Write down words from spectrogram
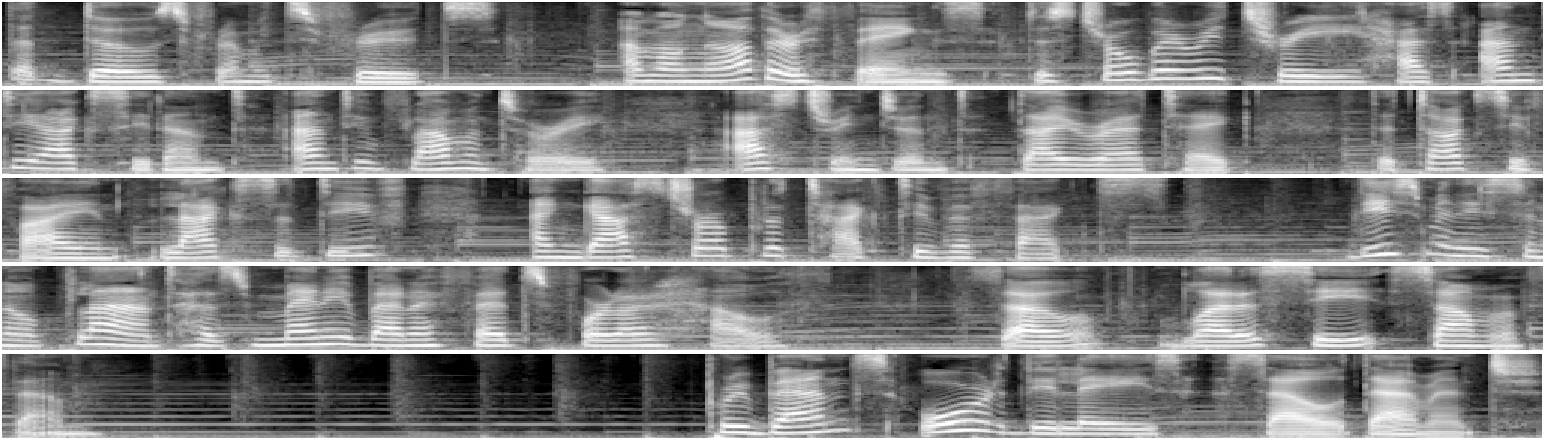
than those from its fruits. Among other things, the strawberry tree has antioxidant, anti-inflammatory, astringent, diuretic, detoxifying, laxative, and gastroprotective effects. This medicinal plant has many benefits for our health, so let us see some of them. Prevents or delays cell damage.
